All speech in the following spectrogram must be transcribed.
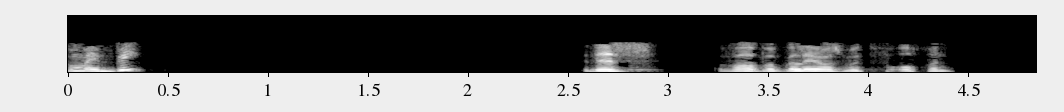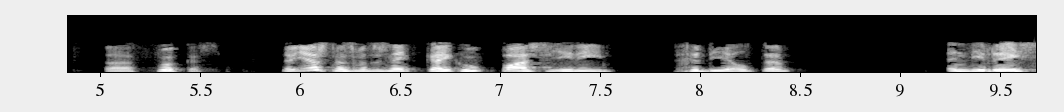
vir my bied? Dis waarop ek wil hê ons moet vanoggend uh fokus. Nou eerstens moet ons net kyk hoe pas hierdie gedeelte in die res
